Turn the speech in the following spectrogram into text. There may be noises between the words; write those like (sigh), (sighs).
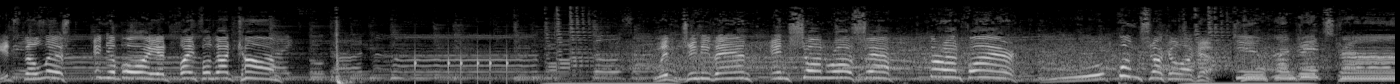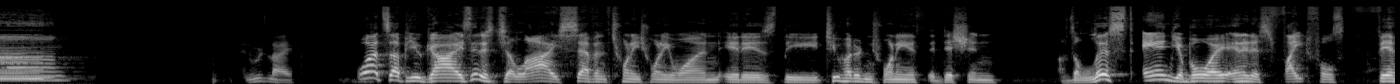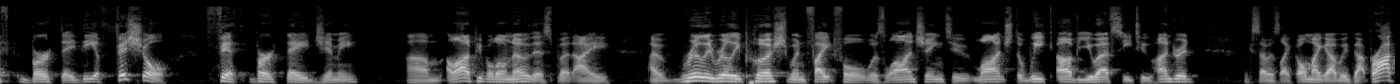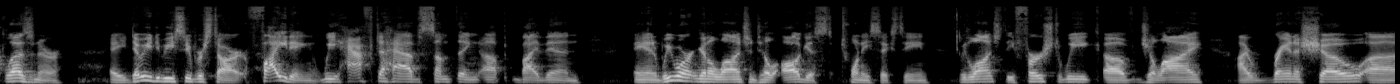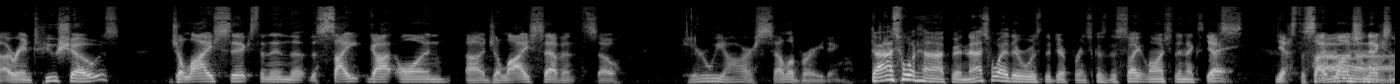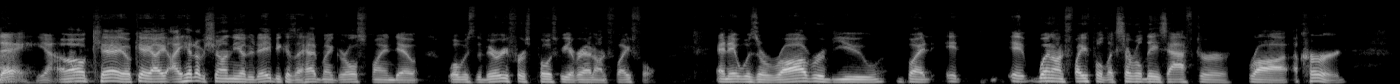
It's the list and your boy at Fightful.com. With Jimmy Van and Sean Ross Sapp. They're on fire. Boom shakalaka. 200 strong. And we're live. What's up, you guys? It is July 7th, 2021. It is the 220th edition of the list and your boy, and it is Fightful's fifth birthday, the official fifth birthday, Jimmy. Um, a lot of people don't know this, but I I really really pushed when Fightful was launching to launch the week of UFC 200 because I was like, oh my god, we've got Brock Lesnar, a WWE superstar, fighting. We have to have something up by then, and we weren't going to launch until August 2016. We launched the first week of July. I ran a show. Uh, I ran two shows. July 6th, and then the, the site got on uh, July 7th. So here we are celebrating. That's what happened. That's why there was the difference because the site launched the next Yes. day. Yes, the site launched next Ah. day. Yeah. Okay. Okay. I, I hit up Sean the other day because I had my girls find out what was the very first post we ever had on Fightful, and it was a Raw review, but it it went on Fightful like several days after Raw occurred.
